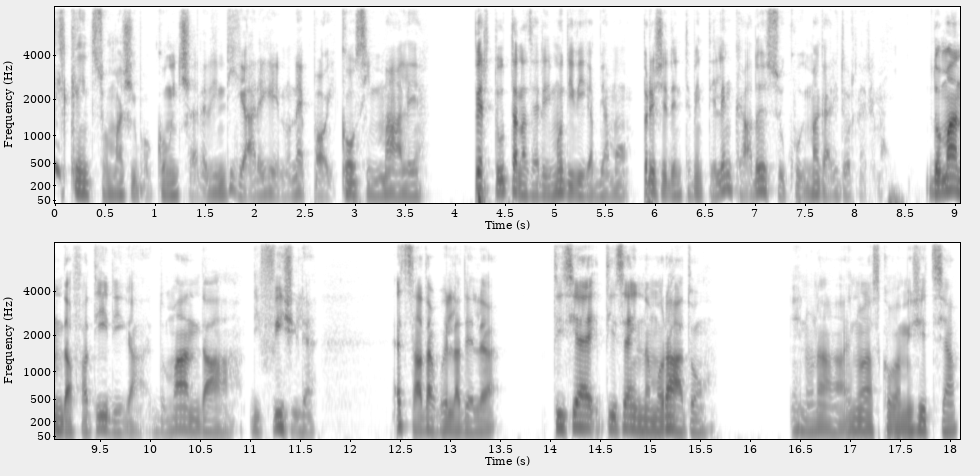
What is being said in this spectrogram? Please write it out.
Il che insomma ci può cominciare ad indicare che non è poi così male, per tutta una serie di motivi che abbiamo precedentemente elencato e su cui magari torneremo. Domanda fatidica, domanda difficile, è stata quella del ti sei, ti sei innamorato in una, in una scopa amicizia?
